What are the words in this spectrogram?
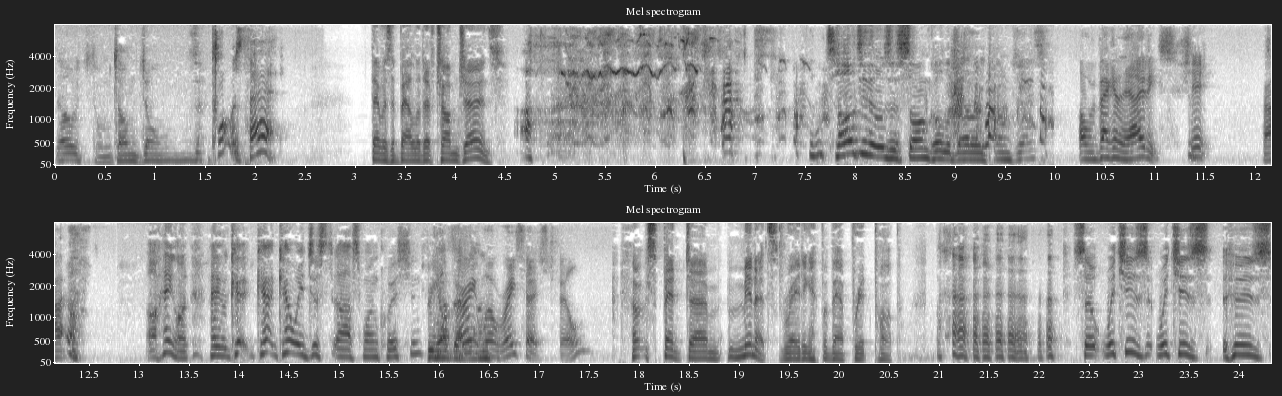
Those Tom Tom Jones. What was that? That was a ballad of Tom Jones. I told you there was a song called The Ballad of Tom Jones. Oh, we're back in the 80s. Shit. Right. Oh, hang on, hang on. Ca- ca- Can't we just ask one question? You're very well researched, Phil. I've spent um, minutes reading up about Britpop. So, which is which is whose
